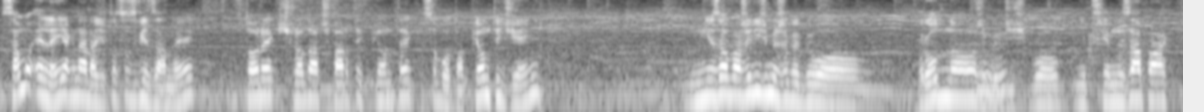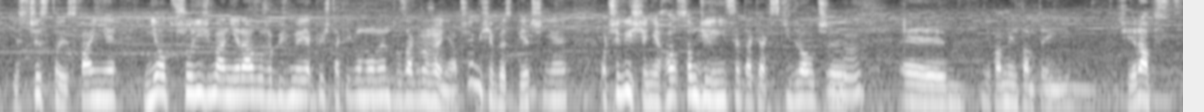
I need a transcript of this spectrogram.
samo LA, jak na razie, to co zwiedzamy, wtorek, środa, czwartek, piątek, sobota, piąty dzień, nie zauważyliśmy, żeby było brudno, żeby Mhm. gdzieś było nieprzyjemny zapach, jest czysto, jest fajnie. Nie odczuliśmy ani razu, żebyśmy jakiegoś takiego momentu zagrożenia. Czujemy się bezpiecznie. Oczywiście nie, są dzielnice, tak jak Skid Row, czy Mhm. e, nie pamiętam tej, czy Rapst,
